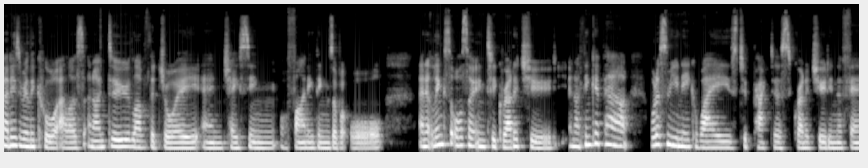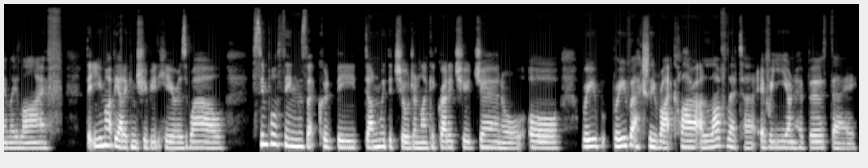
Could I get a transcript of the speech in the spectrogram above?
That is really cool, Alice. And I do love the joy and chasing or finding things of it all. And it links also into gratitude. And I think about what are some unique ways to practice gratitude in the family life that you might be able to contribute here as well. Simple things that could be done with the children, like a gratitude journal, or we, we actually write Clara a love letter every year on her birthday.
